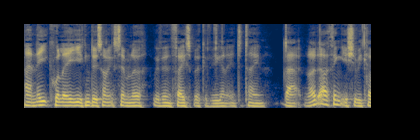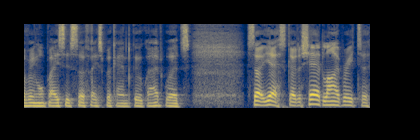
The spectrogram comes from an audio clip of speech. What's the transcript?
And equally, you can do something similar within Facebook if you're going to entertain that. And I, I think you should be covering all bases, so Facebook and Google AdWords. So yes, go to shared library to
